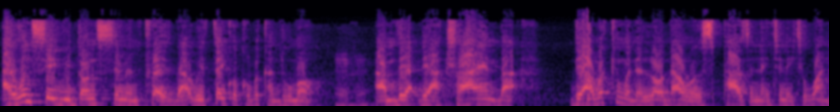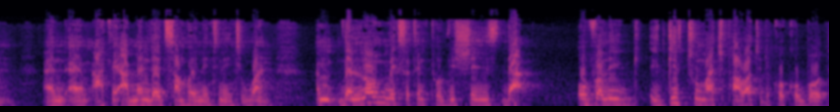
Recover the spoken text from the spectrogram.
I won't say we don't seem impressed, but we think Cocoa can do more. Mm-hmm. Um, they, they are trying, but they are working with a law that was passed in 1981 and um, I think amended somewhere in 1981. Um, the law makes certain provisions that overly it gives too much power to the cocoa board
